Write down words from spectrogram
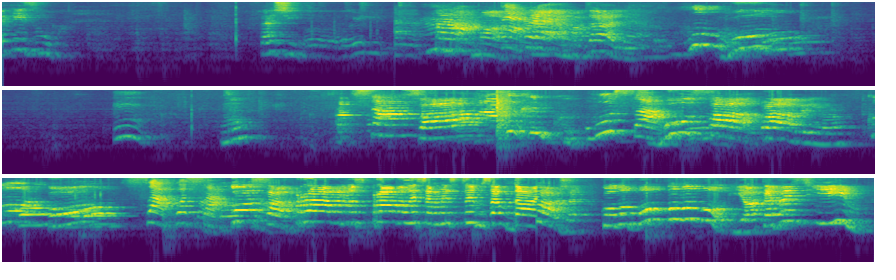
Який звук? Кажіть. Ма. Ма, тема, далі. Гу. Гу, ну, Са. са, Гуса. гуса, правильно. Ко. Коса. Коса. Коса, правильно справилися ми з цим завданням. Каже, колобок, колобок, я тебе з'їм.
